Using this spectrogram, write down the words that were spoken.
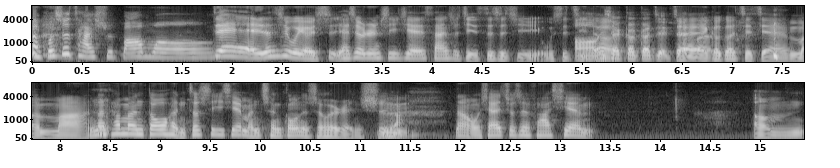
你不是才十八吗？对，但是我有是还是有认识一些三十几、四十几、五十几哦，的一些哥哥姐姐对，哥哥姐姐们嘛，那他们都很，这是一些蛮成功的社会人士啦。嗯。那我现在就是发现，嗯，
